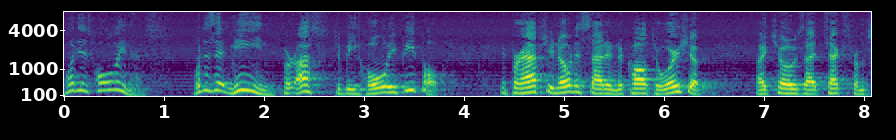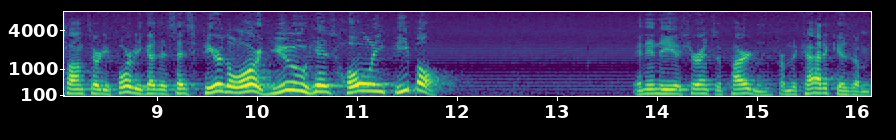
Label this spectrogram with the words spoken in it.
what is holiness? What does it mean for us to be holy people? And perhaps you notice that in the call to worship. I chose that text from Psalm 34 because it says, Fear the Lord, you, his holy people. And in the assurance of pardon from the Catechism,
